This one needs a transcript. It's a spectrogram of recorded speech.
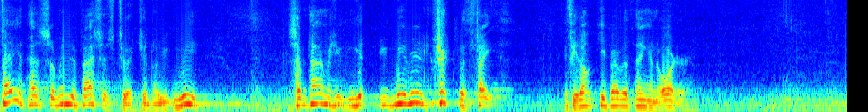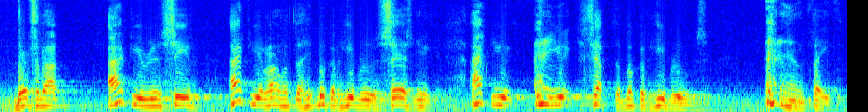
Faith has so many facets to it, you know. You be, sometimes you can, get, you can be really tricked with faith if you don't keep everything in order. There's about after you receive, after you learn what the book of Hebrews says, and you, after you, you accept the book of Hebrews in faith,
